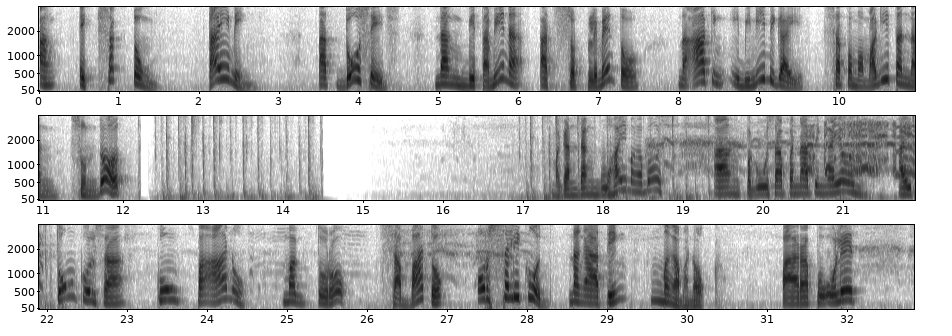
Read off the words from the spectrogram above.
ang eksaktong timing at dosage ng bitamina at suplemento na aking ibinibigay sa pamamagitan ng sundot, magandang buhay mga boss. Ang pag-uusapan natin ngayon ay tungkol sa kung paano magturok sa batok or sa likod ng ating mga manok. Para po ulit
